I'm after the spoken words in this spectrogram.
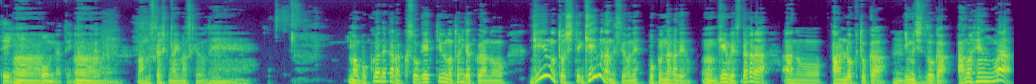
定義に、うん講義な定義になって。まあ難しくなりますけどね。まあ僕はだからクソゲーっていうのはとにかくあの、ゲームとして、ゲームなんですよね。僕の中での。うん、ゲームです。だから、あの、アンロックとか、うんイグジットとか、あの辺は、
